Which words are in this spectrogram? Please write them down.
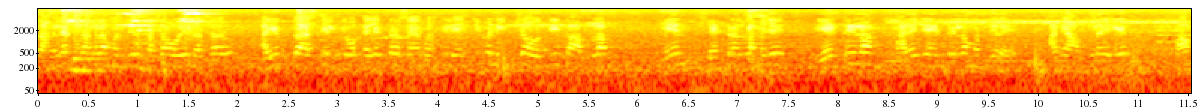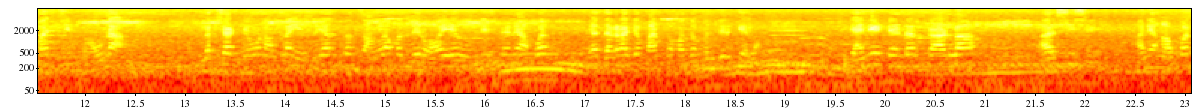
चांगल्यात चांगला मंदिर कसा होईल असं आयुक्त असतील किंवा कलेक्टर साहेब असतील यांची पण इच्छा होती का आपला मेन सेंट्रलला म्हणजे एंट्रीला ठाण्याच्या एंट्रीला मंदिर आहे. आणि आपलं एक बाबांची भावना लक्षात ठेवून आपला हिंदुयांचं चांगलं मंदिर व्हावं हे उद्दिष्टाने आपण या दगडाच्या बांधकामाचं मंदिर केलं. त्यांनी टेंडर काढला आर सी सी आणि आपण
